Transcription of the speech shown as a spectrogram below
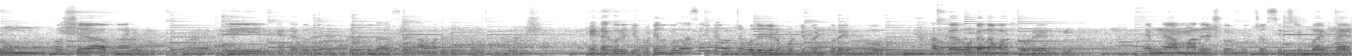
রুম হচ্ছে আপনার এই ক্যাটাগরি যে হোটেলগুলো আছে আমাদের ক্যাটাগরি যে হোটেলগুলো আছে, এটা হচ্ছে হোটেলের উপর ডিপেন্ড করে একটু হালকা ওটা নামা করে আর কি। এমনি আমাদের সর্বোচ্চ sixty five five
